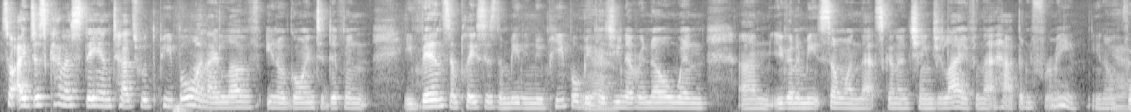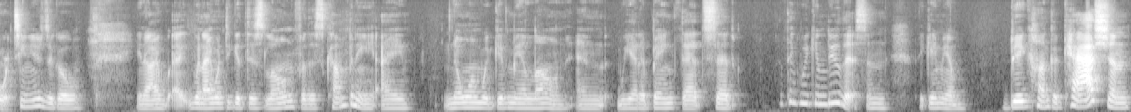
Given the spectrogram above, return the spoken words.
So i just kind of stay in touch with people and i love you know going to different events and places and meeting new people because yeah. you never know when um, you're going to meet someone that's going to change your life and that happened for me you know yeah. 14 years ago. You know I, I, when i went to get this loan for this company i no one would give me a loan and we had a bank that said i think we can do this and they gave me a big hunk of cash and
